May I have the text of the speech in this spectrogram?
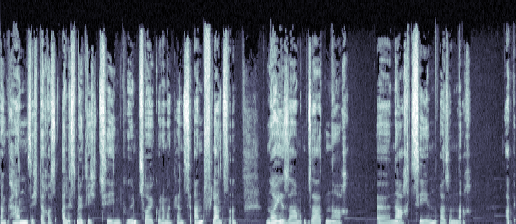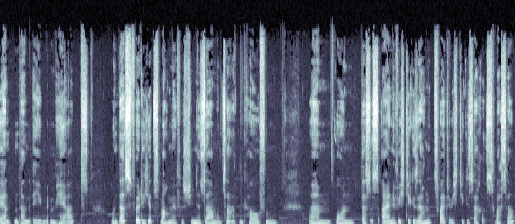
man kann sich daraus alles Mögliche ziehen, Grünzeug oder man kann es anpflanzen und neue Samen und Saaten nach, äh, nachziehen, also nach Abernten dann eben im Herbst. Und das würde ich jetzt machen, mir verschiedene Samen und Saaten kaufen. Ähm, und das ist eine wichtige Sache. Eine zweite wichtige Sache ist Wasser.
